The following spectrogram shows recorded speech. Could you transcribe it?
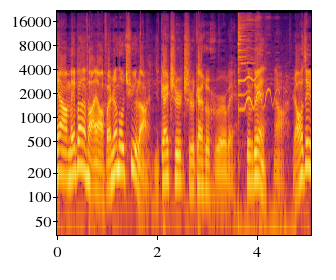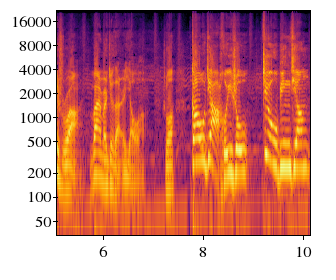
哎呀，没办法呀，反正都去了，你该吃吃，该喝喝呗，对不对啊？然后这个时候啊，外面就在那吆喝，说高价回收旧冰箱、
